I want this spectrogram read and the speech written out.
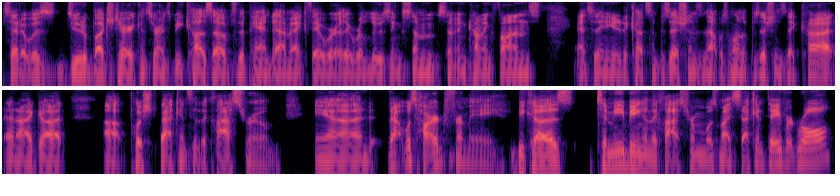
said it was due to budgetary concerns because of the pandemic. They were they were losing some some incoming funds, and so they needed to cut some positions, and that was one of the positions they cut. And I got uh, pushed back into the classroom, and that was hard for me because to me being in the classroom was my second favorite role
